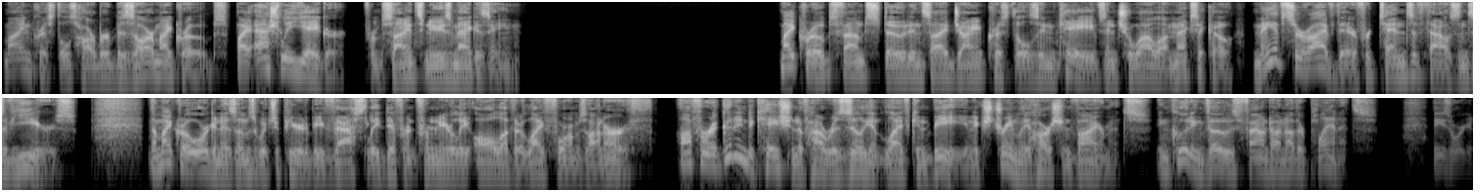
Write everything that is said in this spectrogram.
Mine crystals harbor bizarre microbes by Ashley Yeager from Science News Magazine. Microbes found stowed inside giant crystals in caves in Chihuahua, Mexico, may have survived there for tens of thousands of years. The microorganisms, which appear to be vastly different from nearly all other life forms on Earth, offer a good indication of how resilient life can be in extremely harsh environments, including those found on other planets. These organisms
